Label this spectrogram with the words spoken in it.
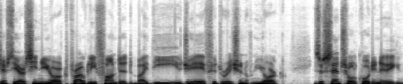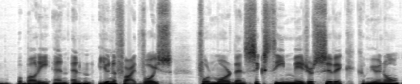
JCRC New York, proudly funded by the UJA Federation of New York, is a central coordinating body and unified voice for more than 60 major civic, communal,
